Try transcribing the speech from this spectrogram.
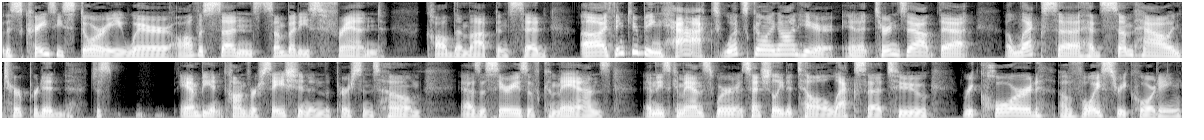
this crazy story where all of a sudden somebody's friend called them up and said, uh, I think you're being hacked. What's going on here? And it turns out that Alexa had somehow interpreted just ambient conversation in the person's home as a series of commands. And these commands were essentially to tell Alexa to record a voice recording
